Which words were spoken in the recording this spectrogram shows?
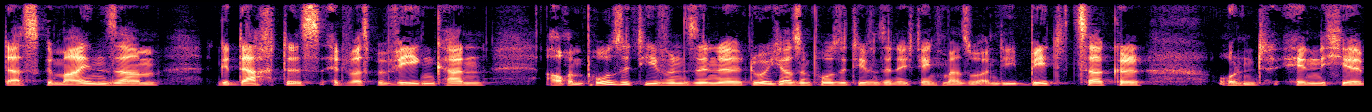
dass gemeinsam Gedachtes etwas bewegen kann, auch im positiven Sinne, durchaus im positiven Sinne. Ich denke mal so an die Betzirkel und ähnliche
